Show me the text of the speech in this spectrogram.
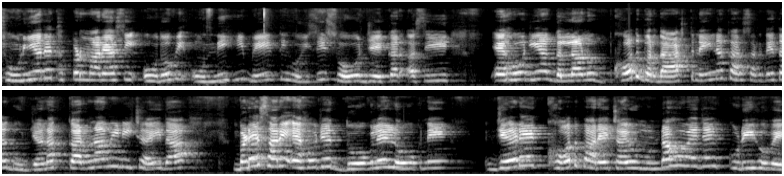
ਸੋਨੀਆ ਦੇ ਥੱਪੜ ਮਾਰਿਆ ਸੀ, ਉਦੋਂ ਵੀ ਓਨੀ ਹੀ ਬੇਇੱਜ਼ਤੀ ਹੋਈ ਸੀ। ਸੋ ਜੇਕਰ ਅਸੀਂ ਇਹੋ ਜੀਆਂ ਗੱਲਾਂ ਨੂੰ ਖੁਦ ਬਰਦਾਸ਼ਤ ਨਹੀਂ ਨਾ ਕਰ ਸਕਦੇ, ਤਾਂ ਦੂਜਿਆਂ ਨਾਲ ਕਰਨਾ ਵੀ ਨਹੀਂ ਚਾਹੀਦਾ। ਬੜੇ ਸਾਰੇ ਇਹੋ ਜਿਹੇ ਦੋਗਲੇ ਲੋਕ ਨੇ, ਜਿਹੜੇ ਖੁਦ ਬਾਰੇ ਚਾਹੇ ਉਹ ਮੁੰਡਾ ਹੋਵੇ ਜਾਂ ਕੁੜੀ ਹੋਵੇ,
